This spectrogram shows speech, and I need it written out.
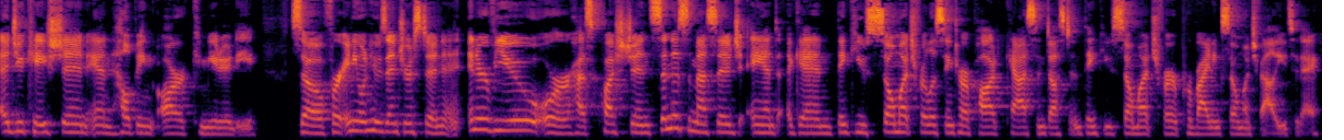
education and helping our community. So for anyone who's interested in an interview or has questions, send us a message. And again, thank you so much for listening to our podcast. And Dustin, thank you so much for providing so much value today.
